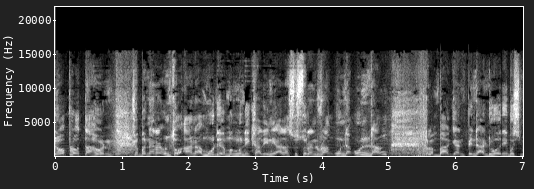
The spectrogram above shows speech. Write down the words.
20 tahun. Kebenaran untuk anak muda mengundi kali ini adalah susulan rang undang-undang Perlembagaan Pindaan 2019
